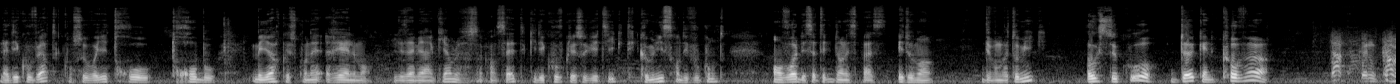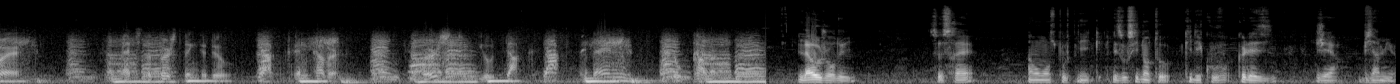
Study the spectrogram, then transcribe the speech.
La découverte qu'on se voyait trop trop beau, meilleur que ce qu'on est réellement. Les Américains en 1957, qui découvrent que les Soviétiques, des communistes, rendez-vous compte, envoient des satellites dans l'espace. Et demain, des bombes atomiques? Au secours Duck and cover Duck and cover That's the first thing to do. Duck and cover. First, you duck. Then, you cover. Là, aujourd'hui, ce serait un moment Spoutnik, les Occidentaux qui découvrent que l'Asie gère bien mieux.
